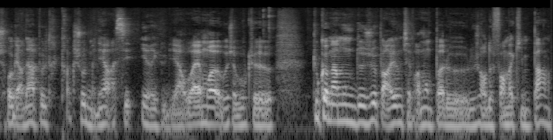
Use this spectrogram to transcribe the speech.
Je regardais un peu le Trick Track Show de manière assez irrégulière. Ouais, moi, j'avoue que tout comme un monde de jeu, par exemple, c'est vraiment pas le, genre de format qui me parle.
